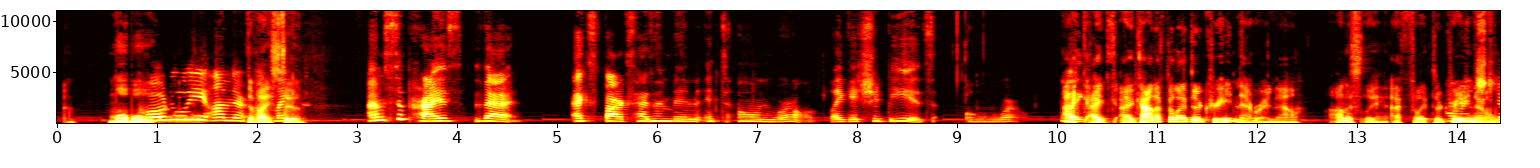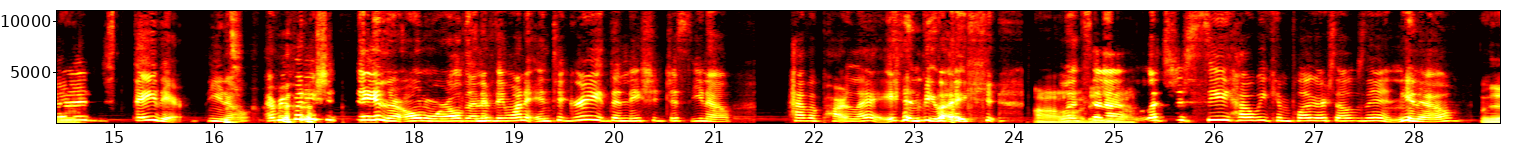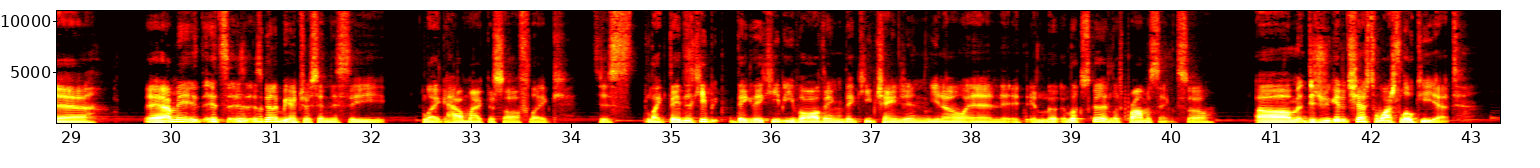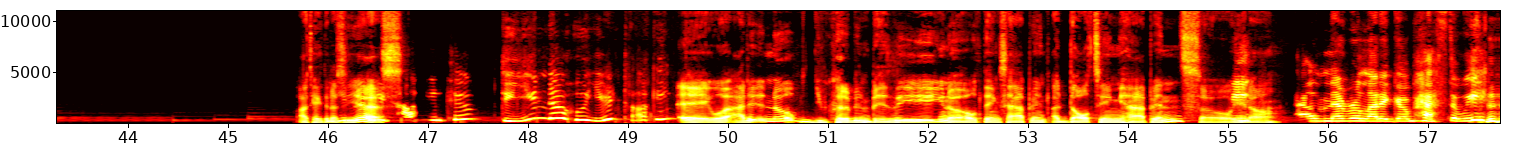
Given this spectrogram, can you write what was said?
mobile Totally on their own- device like, too. I'm surprised that Xbox hasn't been its own world. Like it should be its own world. Like I I, I kind of feel like they're creating that right now. Honestly, I feel like they're creating their own world. stay there. You know, everybody should stay in their own world, and if they want to integrate, then they should just, you know, have a parlay and be like, Oh, let's uh, let's just see how we can plug ourselves in. You know, Yeah, yeah. I mean, it, it's it's gonna be interesting to see like how Microsoft like just like they just keep they they keep evolving, they keep changing, you know, and it it, it looks good, it looks promising. So, um, did you get a chance to watch Loki yet? I take that as a You know who yes. Talking to? Do you know who you're talking? Hey, well, I didn't know you could have been busy. You know, things happen. Adulting happens, so you know. I'll never let it go past a week.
